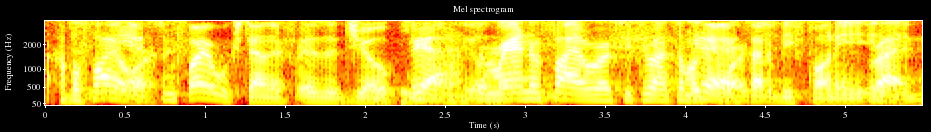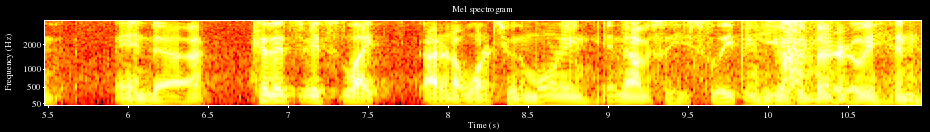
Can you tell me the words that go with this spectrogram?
A couple some- yeah, fireworks. some fireworks down there as a joke. you Yeah, know, some random fireworks you threw on someone's yeah, porch. I thought it'd be funny, Right. and and because it's it's like I don't know one or two in the morning, and obviously he's sleeping. He goes to bed early, and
